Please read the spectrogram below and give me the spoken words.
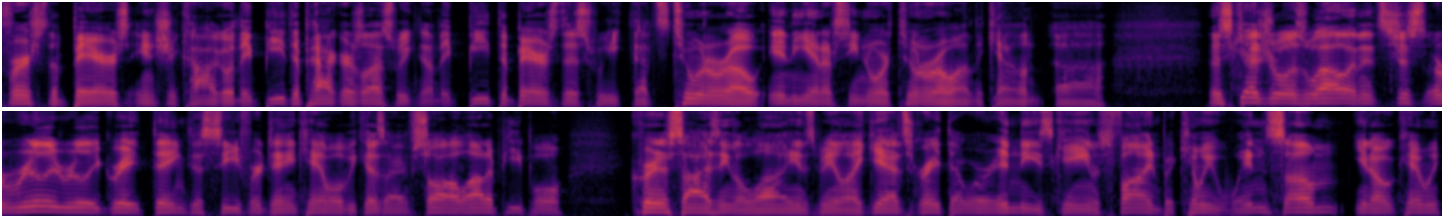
First, the Bears in Chicago. They beat the Packers last week. Now they beat the Bears this week. That's two in a row in the NFC North, two in a row on the count. Uh, the schedule as well, and it's just a really, really great thing to see for Dan Campbell because I saw a lot of people criticizing the Lions, being like, "Yeah, it's great that we're in these games, fine, but can we win some? You know, can we?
